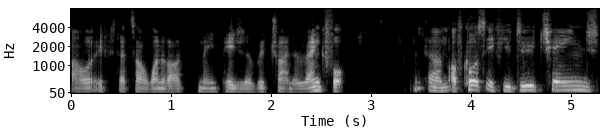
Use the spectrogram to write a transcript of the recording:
our if that's our one of our main pages that we're trying to rank for. Um, of course, if you do change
